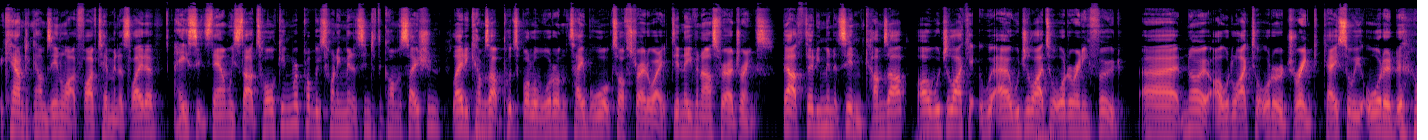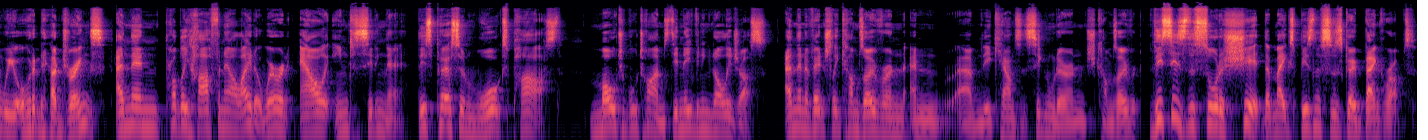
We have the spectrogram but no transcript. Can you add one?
Accountant comes in like five, ten minutes later. He sits down. We start talking. We're probably 20 minutes into the conversation. Lady comes up, puts a bottle of water on the table, walks off straight away. Didn't even ask for our drinks. About 30 minutes in, comes up. Oh, would you like? Uh, would you like to order any food? Uh, no, I would like to order a drink. Okay, so we ordered we ordered our drinks, and then probably half an hour later, we're an hour into sitting there. This person walks past multiple times, didn't even acknowledge us. And then eventually comes over and, and um, the accountant signaled her and she comes over. This is the sort of shit that makes businesses go bankrupt,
